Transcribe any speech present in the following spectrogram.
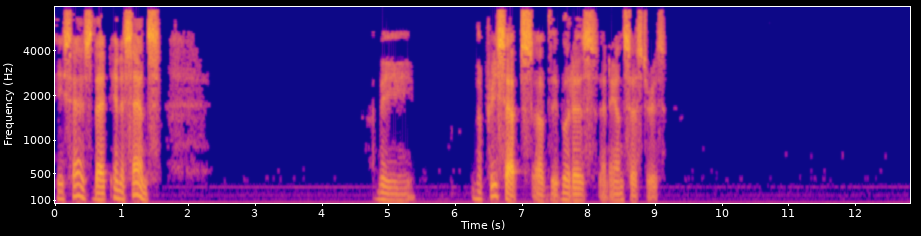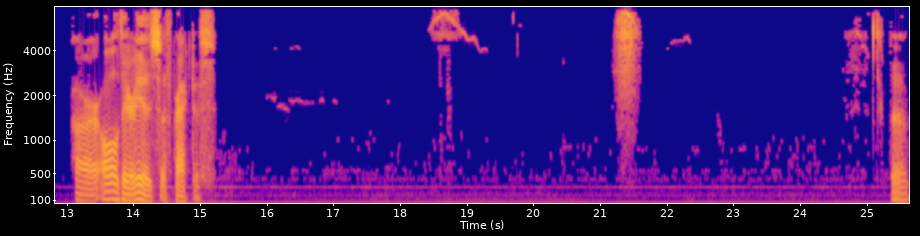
he says that in a sense the the precepts of the Buddhas and ancestors are all there is of practice. the,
